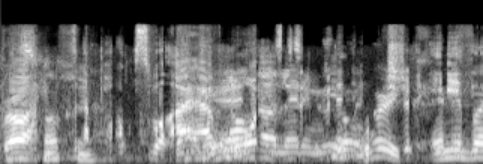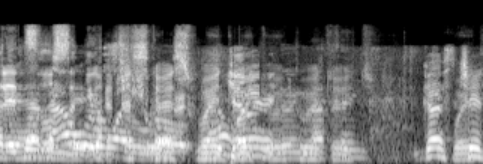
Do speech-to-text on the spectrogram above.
Bro, It's how is possible? I have Yeah, one. not letting me work. Anybody and it's have still any saying Guys, wait, short. wait, wait, wait, wait. Guys, chill.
